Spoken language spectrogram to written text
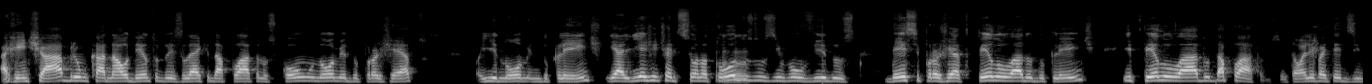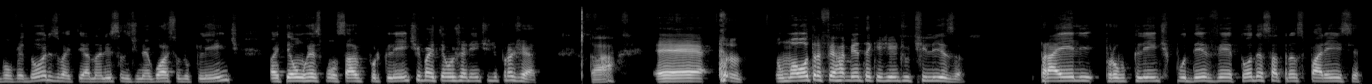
a gente abre um canal dentro do Slack da Platanos com o nome do projeto e nome do cliente, e ali a gente adiciona todos uhum. os envolvidos desse projeto pelo lado do cliente e pelo lado da Platanos. Então ali vai ter desenvolvedores, vai ter analistas de negócio do cliente, vai ter um responsável por cliente e vai ter um gerente de projeto. Tá? É, uma outra ferramenta que a gente utiliza para ele, para o cliente poder ver toda essa transparência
